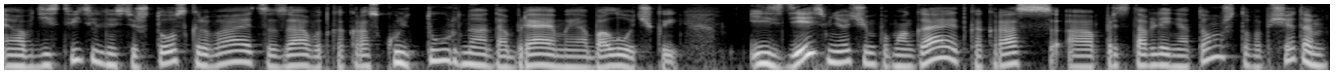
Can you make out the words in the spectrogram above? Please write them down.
а, в действительности, что скрывается за вот как раз культурно одобряемой оболочкой. И здесь мне очень помогает как раз а, представление о том, что вообще-то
